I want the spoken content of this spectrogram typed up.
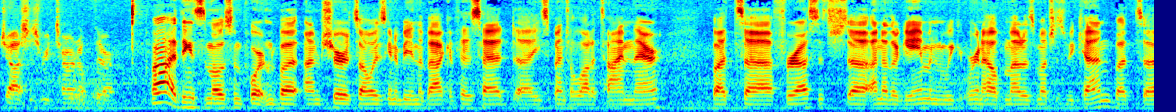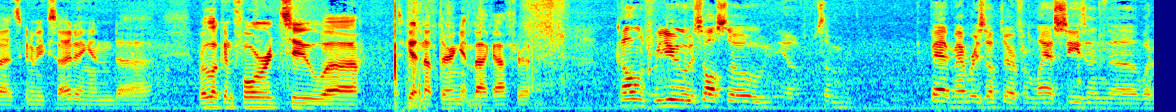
Josh's return up there? Well, I think it's the most important, but I'm sure it's always going to be in the back of his head. Uh, he spent a lot of time there. But uh, for us, it's uh, another game, and we, are going to help them out as much as we can. But uh, it's going to be exciting, and uh, we're looking forward to uh, to getting up there and getting back after it. Cullen, for you, it's also you know some bad memories up there from last season. what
